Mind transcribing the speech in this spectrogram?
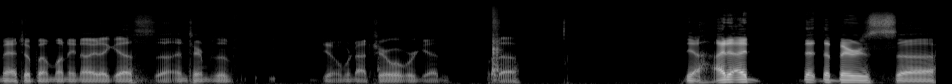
matchup on Monday night, I guess, uh, in terms of, you know, we're not sure what we're getting. But, uh, yeah, I, I, the, the Bears, uh,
